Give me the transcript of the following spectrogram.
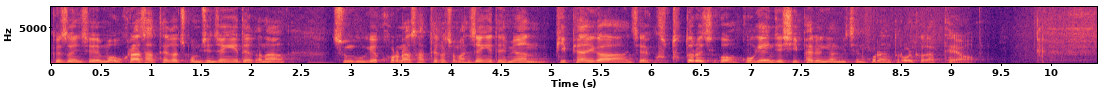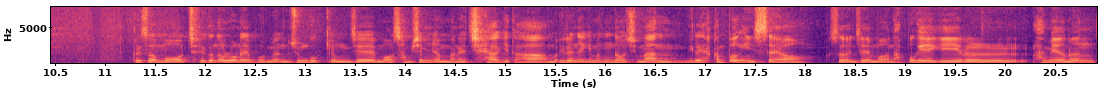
그래서 이제 뭐 우크라이나 사태가 조금 진정이 되거나 중국의 코로나 사태가 좀 안정이 되면 PPI가 이제 툭 떨어지고 그게 이제 CPI에 영향을 미치는 그런 형태로 올것 같아요. 그래서 뭐 최근 언론에 보면 중국 경제 뭐 30년 만에 최악이다 뭐 이런 얘기만 나오지만 이거 약간 뻥이 있어요. 그래서 이제 뭐 나쁘게 얘기를 하면은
